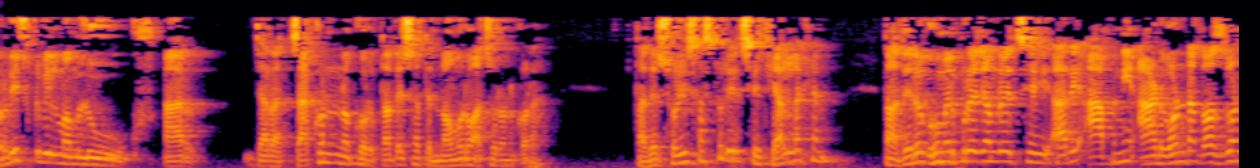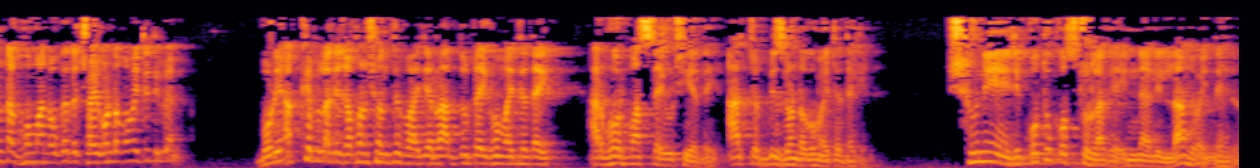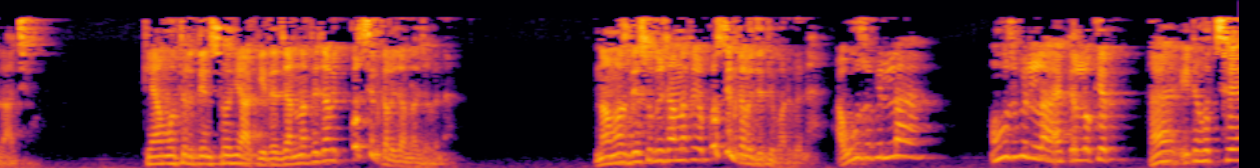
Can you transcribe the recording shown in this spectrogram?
রিফকবিল মামলুক আর যারা চাকন্য কর তাদের সাথে নম্র আচরণ করা। তাদের শরীর স্বাস্থ্য রয়েছে খেয়াল রাখেন। তাদেরও ঘুমের প্রয়োজন রয়েছে। আরে আপনি আট ঘণ্টা, দশ ঘণ্টা ঘুমান, ওকে তো ছয় ঘণ্টা ঘুমাইতে দিবেন। বড় আক্ষেপ লাগে যখন শুনতে পাই যে রাত দুটাই ঘুমাইতে দেয় আর ভোর পাঁচটায় উঠিয়ে দেয়, আর চব্বিশ ঘণ্টা ঘুমাইতে দেখে। শুনে যে কত কষ্ট লাগে ইন্নালিল্লাহ কিয়ামতের দিন সহি আকিদের জান্নাতে যাবে কোশ্চেন কালে জানা যাবে না। নামাজ দিয়ে শুধু জান্নাতে কোশ্চেন কালে যেতে পারবে না। আউজবিল্লাহ আউজবিল্লাহ একটা লোকের হ্যাঁ এটা হচ্ছে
